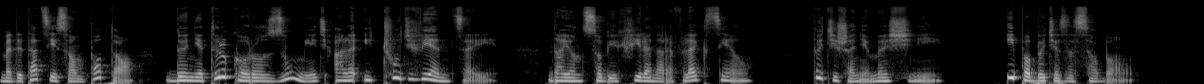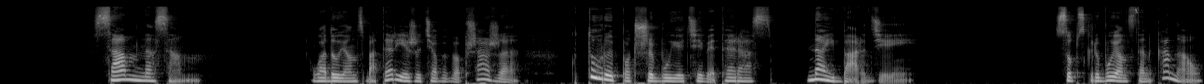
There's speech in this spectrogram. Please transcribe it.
Medytacje są po to, by nie tylko rozumieć, ale i czuć więcej, dając sobie chwilę na refleksję, wyciszenie myśli i pobycie ze sobą sam na sam, ładując baterie życiowe w obszarze, który potrzebuje Ciebie teraz najbardziej. Subskrybując ten kanał,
